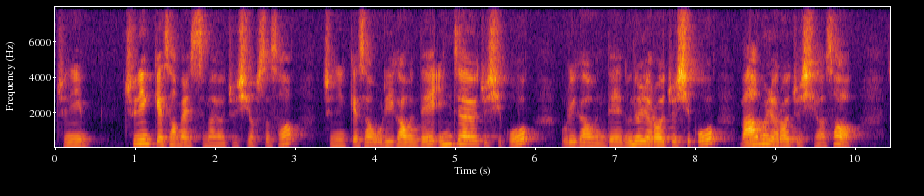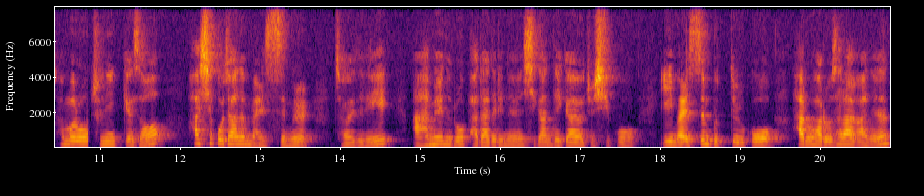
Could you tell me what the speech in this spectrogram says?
주님, 주님께서 말씀하여 주시옵소서 주님께서 우리 가운데 임재하여 주시고 우리 가운데 눈을 열어 주시고 마음을 열어 주시어서 참으로 주님께서 하시고자 하는 말씀을 저희들이 아멘으로 받아들이는 시간 되게 하여 주시고 이 말씀 붙들고 하루하루 살아가는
